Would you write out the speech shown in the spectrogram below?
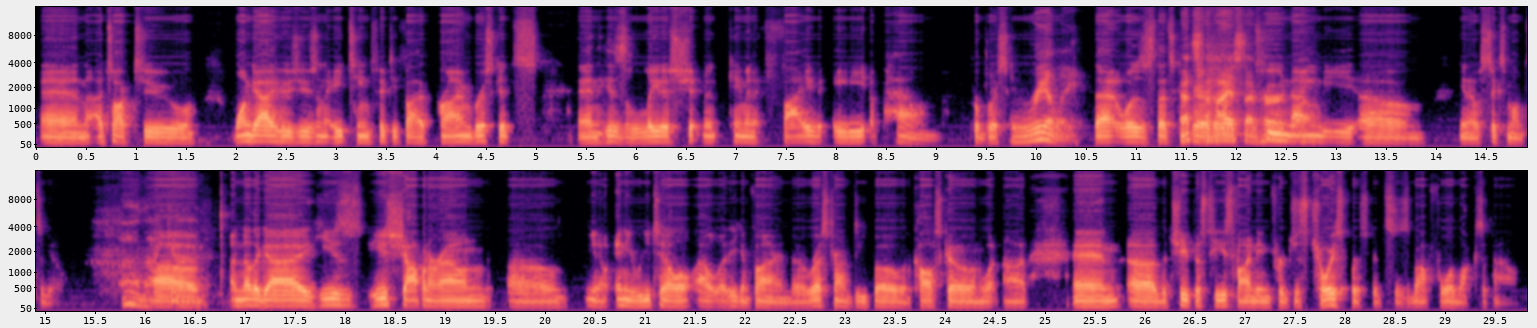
And I talked to one guy who's using 1855 prime briskets, and his latest shipment came in at 580 a pound per brisket. Really? That was that's That's compared the highest to I've like heard. 290, um, you know, six months ago. Oh my Uh, god. another guy, he's he's shopping around, uh, you know, any retail outlet he can find, uh, Restaurant Depot and Costco and whatnot. And uh, the cheapest he's finding for just choice briskets is about four bucks a pound.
